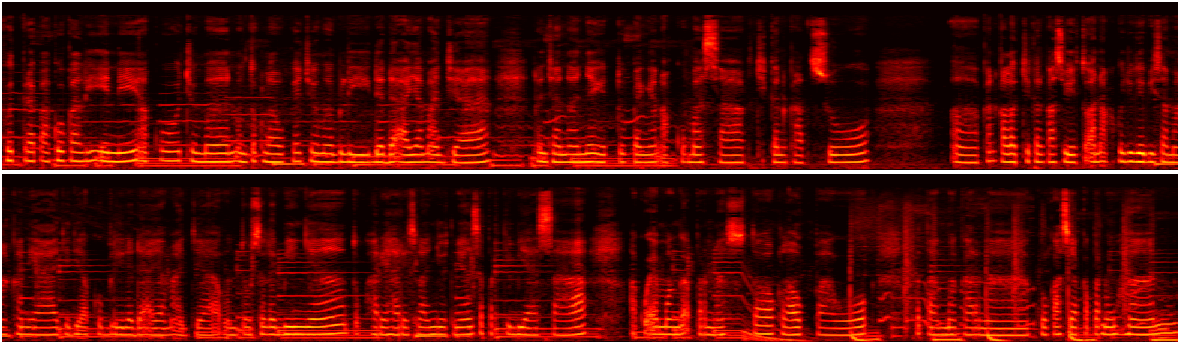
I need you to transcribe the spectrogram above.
Food prep aku kali ini aku cuman untuk lauknya cuma beli dada ayam aja. Rencananya itu pengen aku masak chicken katsu uh, kan kalau chicken katsu itu anak aku juga bisa makan ya. Jadi aku beli dada ayam aja. Untuk selebihnya untuk hari-hari selanjutnya seperti biasa aku emang nggak pernah stok lauk pauk. Pertama karena kulkasnya kepenuhan.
